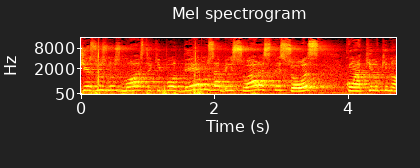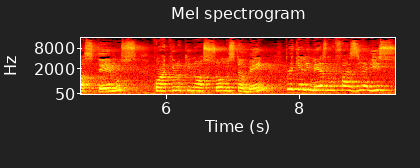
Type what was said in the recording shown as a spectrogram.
Jesus nos mostra que podemos abençoar as pessoas com aquilo que nós temos, com aquilo que nós somos também, porque Ele mesmo fazia isso.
